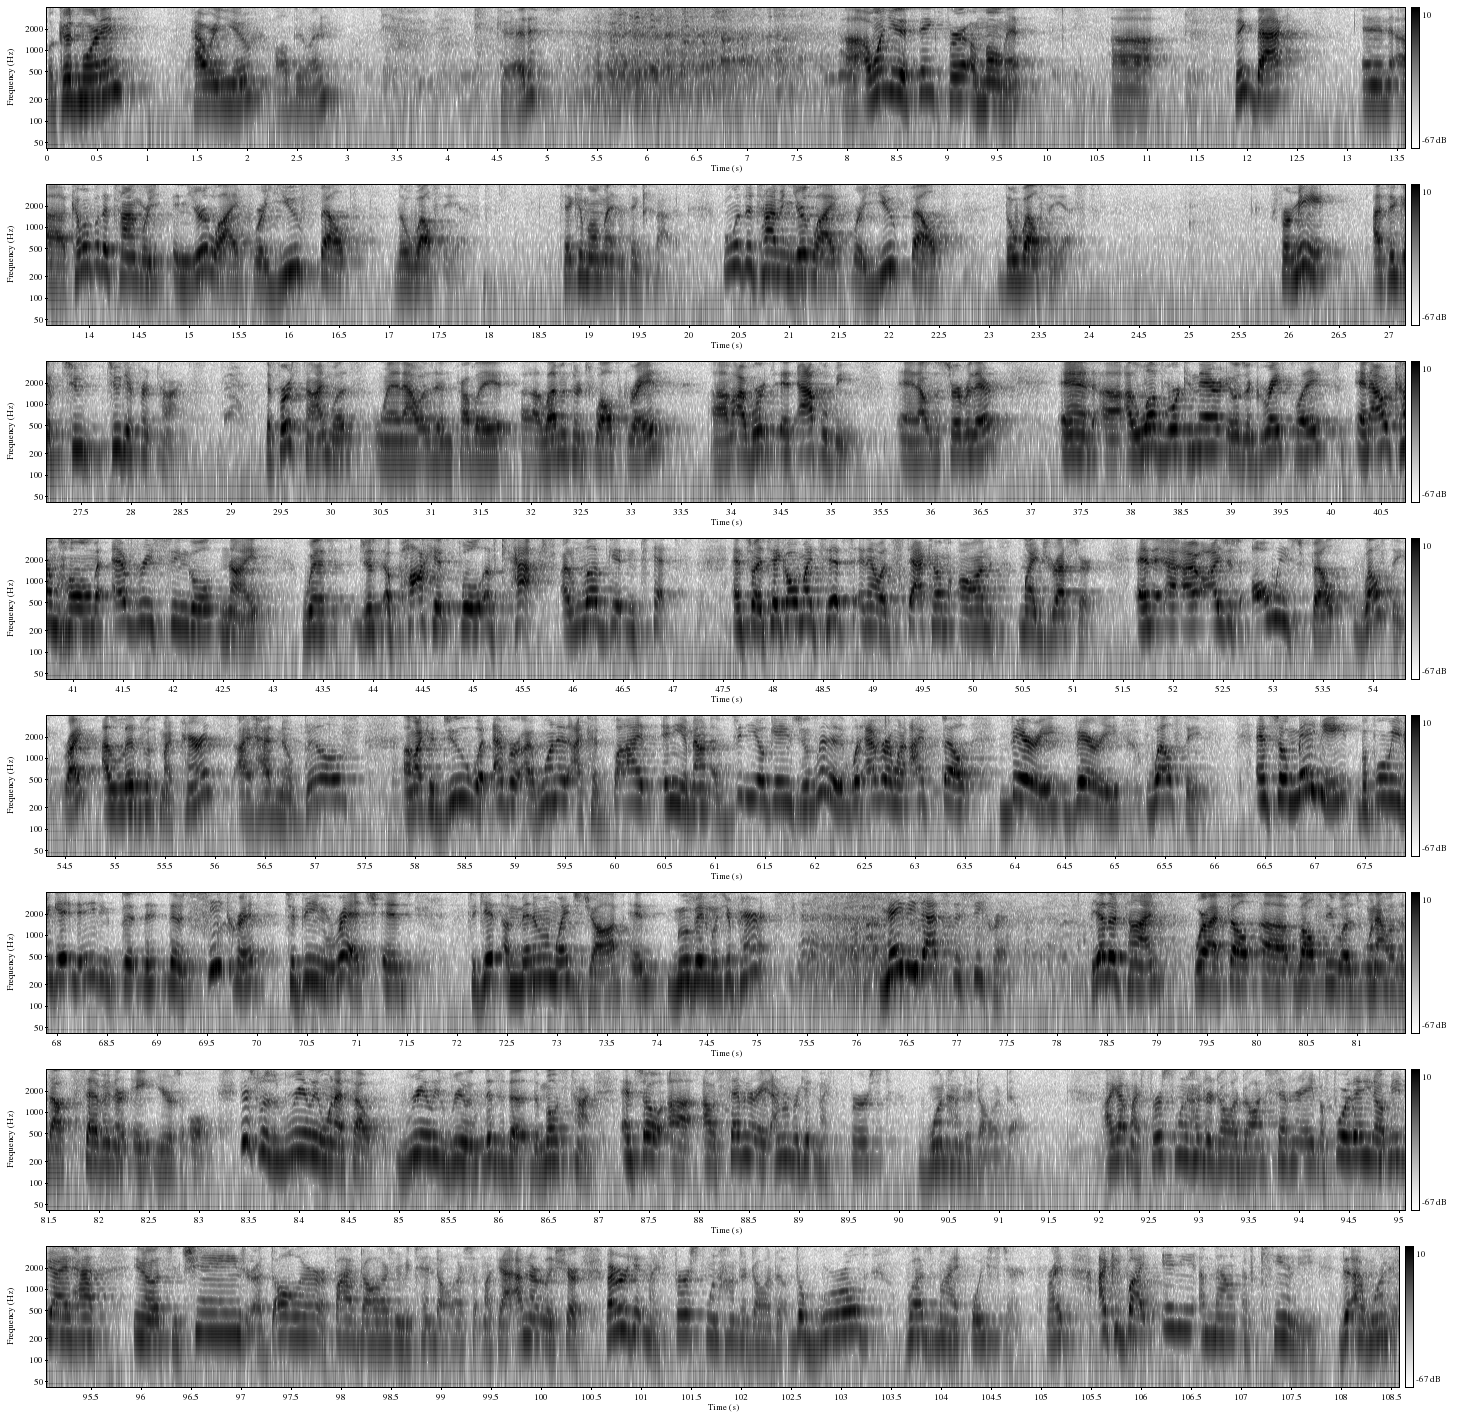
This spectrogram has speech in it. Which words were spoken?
Well, good morning. How are you all doing? Good. Uh, I want you to think for a moment. Uh, think back and uh, come up with a time where in your life where you felt the wealthiest. Take a moment and think about it. When was the time in your life where you felt the wealthiest? For me, I think of two, two different times. The first time was when I was in probably 11th uh, or 12th grade. Um, I worked at Applebee's, and I was a server there. And uh, I loved working there. It was a great place. And I would come home every single night with just a pocket full of cash. I loved getting tips. And so I'd take all my tips and I would stack them on my dresser. And I, I just always felt wealthy, right? I lived with my parents, I had no bills. Um, I could do whatever I wanted. I could buy any amount of video games, or literally whatever I wanted. I felt very, very wealthy. And so maybe before we even get into anything, the, the, the secret to being rich is to get a minimum wage job and move in with your parents. maybe that's the secret. The other time where I felt uh, wealthy was when I was about seven or eight years old. This was really when I felt really, really, this is the, the most time. And so uh, I was seven or eight. I remember getting my first $100 bill. I got my first $100 bill. I'm seven or eight. Before then, you know, maybe I had had, you know, some change or a dollar or five dollars, maybe ten dollars, something like that. I'm not really sure. But I remember getting my first $100 bill. The world was my oyster, right? I could buy any amount of candy that I wanted.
